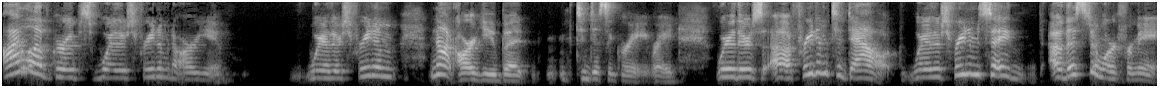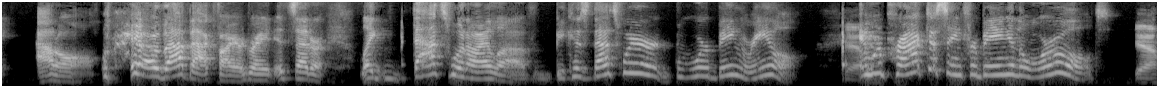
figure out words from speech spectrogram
i love groups where there's freedom to argue where there's freedom not argue but to disagree right? Where there's uh, freedom to doubt where there's freedom to say oh this didn't work for me at all. Oh that backfired right etc like that's what i love because that's where we're being real yeah. and we're practicing for being in the world yeah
